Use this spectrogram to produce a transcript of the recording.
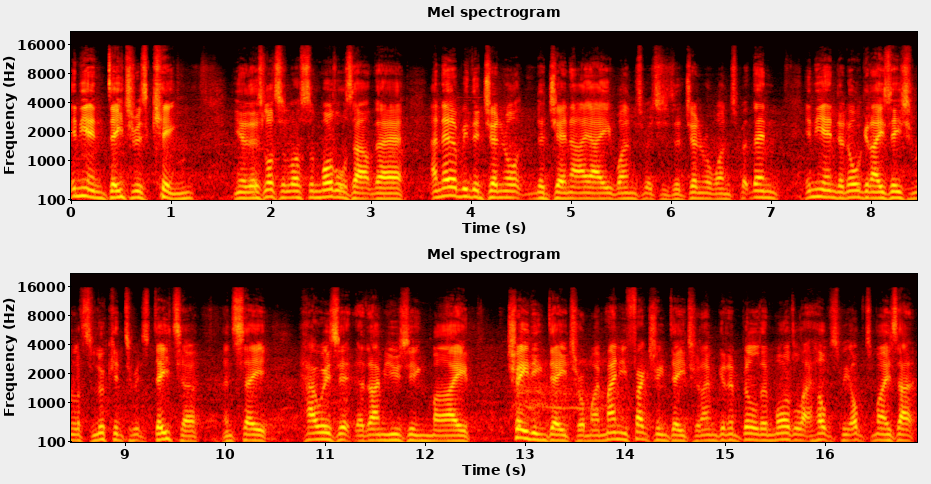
in the end, data is king. You know, there's lots and lots of models out there, and there'll be the general, the Gen AI ones, which is the general ones. But then, in the end, an organization will have to look into its data and say, how is it that I'm using my trading data or my manufacturing data, and I'm going to build a model that helps me optimize that.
